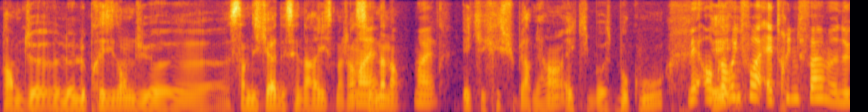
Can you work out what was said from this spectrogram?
par exemple du- le, le président du euh, syndicat des scénaristes, machin, c'est une nana ouais. Et qui écrit super bien et qui bosse beaucoup. Mais encore Et- une fois, être une femme ne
